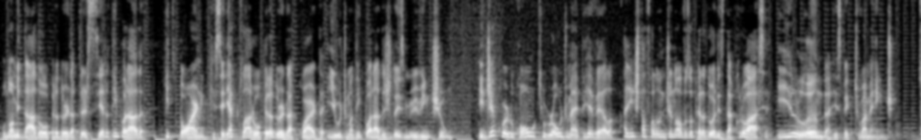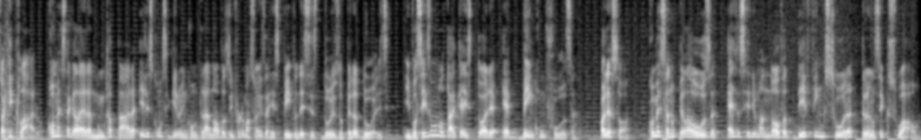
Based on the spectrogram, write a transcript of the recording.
o nome dado ao operador da terceira temporada, e Thorn, que seria claro o operador da quarta e última temporada de 2021. E de acordo com o que o roadmap revela, a gente está falando de novos operadores da Croácia e Irlanda, respectivamente. Só que claro, como essa galera nunca para, eles conseguiram encontrar novas informações a respeito desses dois operadores. E vocês vão notar que a história é bem confusa. Olha só, Começando pela Osa, essa seria uma nova defensora transexual.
